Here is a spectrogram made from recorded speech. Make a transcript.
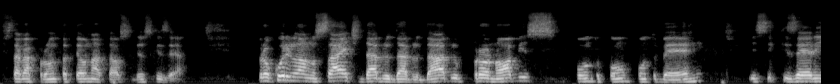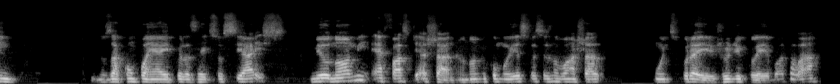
estará pronto até o Natal, se Deus quiser. Procurem lá no site www.pronobis.com.br e se quiserem nos acompanhar aí pelas redes sociais, meu nome é fácil de achar. Né? Um nome como esse vocês não vão achar muitos por aí. Judy Clay, bota lá,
